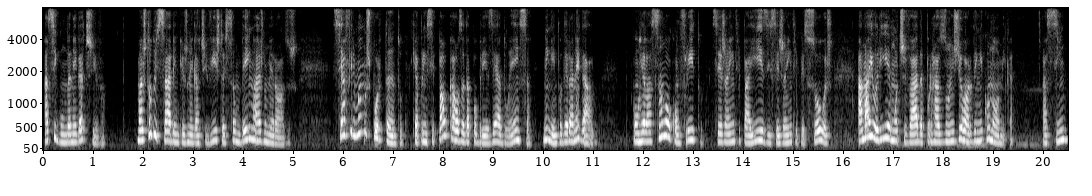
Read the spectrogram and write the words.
a segunda negativa. Mas todos sabem que os negativistas são bem mais numerosos. Se afirmamos, portanto, que a principal causa da pobreza é a doença, ninguém poderá negá-lo. Com relação ao conflito, seja entre países, seja entre pessoas, a maioria é motivada por razões de ordem econômica. Assim,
